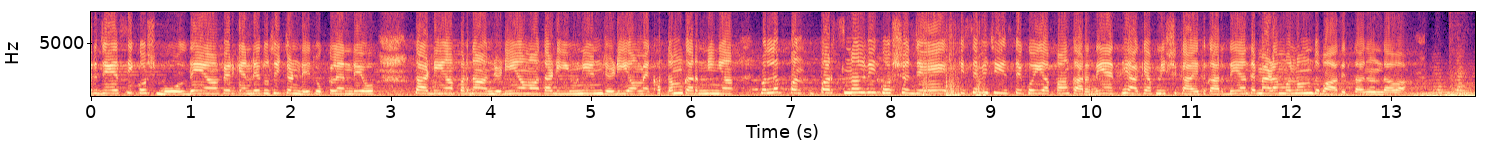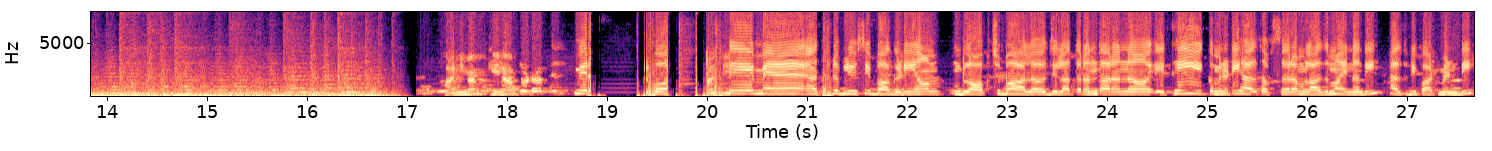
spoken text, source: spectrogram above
ਫਿਰ ਜੇ ਅਸੀਂ ਕੁਝ ਬੋਲਦੇ ਆ ਫਿਰ ਕਹਿੰਦੇ ਤੁਸੀਂ ਝੰਡੇ ਚੁੱਕ ਲੈਂਦੇ ਹੋ ਤੁਹਾਡੀਆਂ ਪ੍ਰਧਾਨ ਜਿਹੜੀਆਂ ਵਾ ਤੁਹਾਡੀ ਯੂਨੀਅਨ ਜਿਹੜੀ ਆ ਉਹ ਮੈਂ ਖਤਮ ਕਰਨੀ ਆ। ਮਤਲਬ ਪਰਸਨਲ ਵੀ ਕੁਝ ਜੇ ਕਿਸੇ ਵੀ ਚੀਜ਼ ਤੇ ਕੋਈ ਆਪਾਂ ਕਰਦੇ ਆ ਇੱਥੇ ਆ ਕੇ ਆਪਣੀ ਸ਼ਿਕਾਇਤ ਕਰਦੇ ਆ ਤੇ ਮੈਡਮ ਵੱਲੋਂ ਉਹਨੂੰ ਦਬਾ ਦਿੱਤਾ ਜਾਂਦਾ ਵਾ। ਹਾਂਜੀ ਮੈਮ ਕੀ ਨਾਮ ਤੁਹਾਡਾ? ਮੇਰਾ ਗੌਰ। ਤੇ ਮੈਂ ਐਚਡਬਲਯੂਸੀ ਬਾਗੜੀਆਂ ਬਲਾਕ ਚਬਾਲ ਜ਼ਿਲ੍ਹਾ ਤਰਨਤਾਰਨ ਇੱਥੇ ਹੀ ਕਮਿਊਨਿਟੀ ਹੈਲਥ ਅਫਸਰ ਮੁਲਾਜ਼ਮ ਆ ਇਹਨਾਂ ਦੀ ਹੈਲਥ ਡਿਪਾਰਟਮੈਂਟ ਦੀ।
